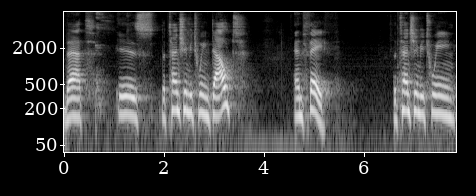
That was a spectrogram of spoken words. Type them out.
that is the tension between doubt and faith. The tension between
